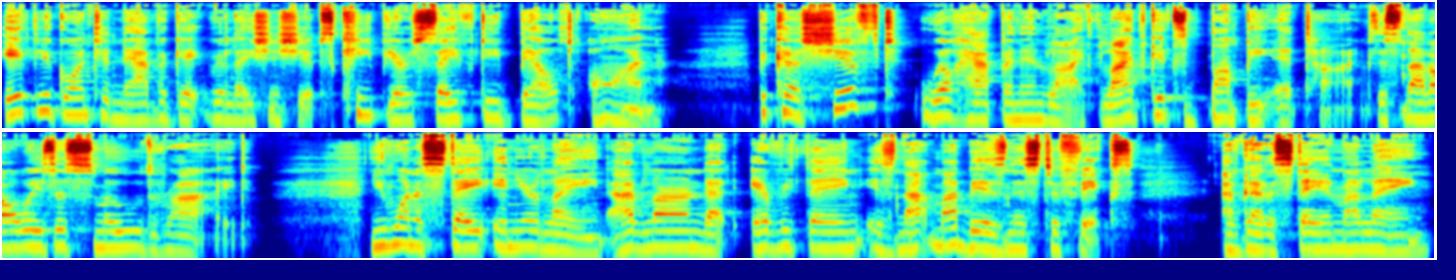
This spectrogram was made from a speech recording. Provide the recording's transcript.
If you're going to navigate relationships, keep your safety belt on because shift will happen in life. Life gets bumpy at times. It's not always a smooth ride. You want to stay in your lane. I've learned that everything is not my business to fix. I've got to stay in my lane.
